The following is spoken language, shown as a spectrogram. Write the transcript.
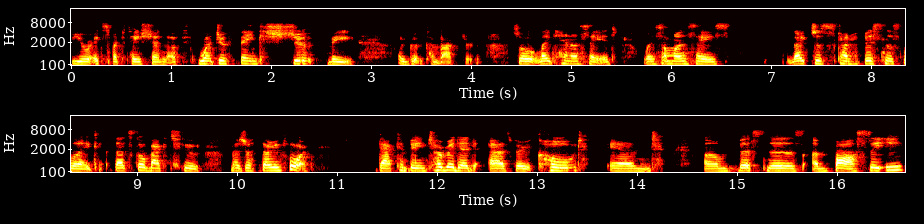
your expectation of what you think should be a good conductor. So, like Hannah said, when someone says, like just kind of business like, let's go back to measure 34, that can be interpreted as very cold and um, business and bossy,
